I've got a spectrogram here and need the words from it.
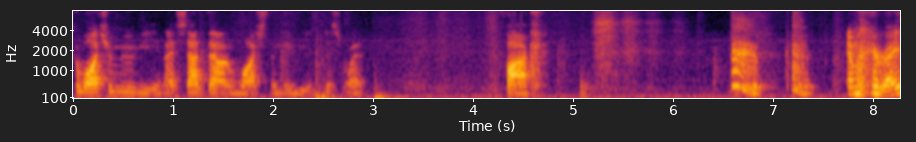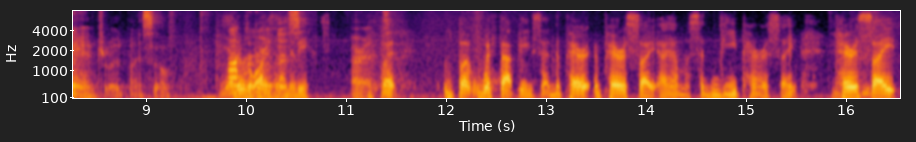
to watch a movie, and I sat down and watched the movie and just went, fuck. Am I right? I right? enjoyed myself. Yeah, there was a lot of Regardless. sanity. All right. But but with that being said, the par- Parasite, I almost said the Parasite. Parasite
